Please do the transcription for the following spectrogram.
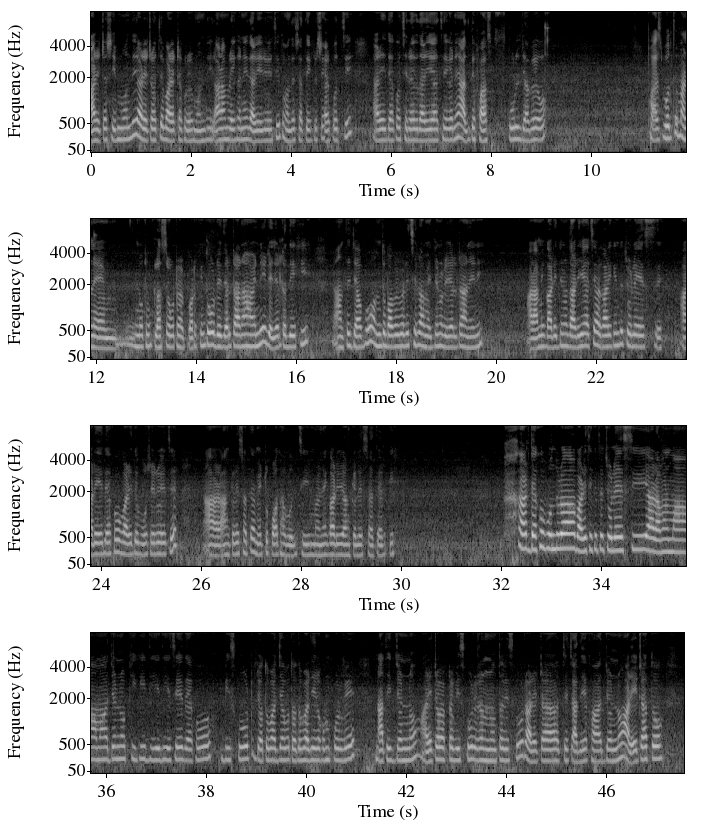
আর এটা শিব মন্দির, আর এটা হচ্ছে বারের ঠাকুরের মন্দির। আর আমরা এখানেই দাঁড়িয়ে রয়েছি, তোমাদের সাথে একটু শেয়ার করছি। আর এই দেখো ছেলে দাঁড়িয়ে আছে এখানে, আজকে ফার্স্ট স্কুল যাবে ও। ফার্স্ট বলতে মানে নতুন ক্লাসে ওঠার পর। কিন্তু ওর রেজাল্টটা আনা হয়নি রেজাল্টটা দেখি, আনতে যাব। আমি তো বাপের বাড়ি ছিলাম, এর জন্য রেজাল্টটা আনিনি। আর আমি গাড়ির জন্য দাঁড়িয়ে আছি, আর গাড়ি কিন্তু চলে এসছে। আর এ দেখো, গাড়িতে বসে রয়েছে। আর আঙ্কেলের সাথে আমি একটু কথা বলছি মানে গাড়ির আঙ্কেলের সাথে আর কি। আর দেখো বন্ধুরা, বাড়ি থেকে তো চলে এসেছি, আর আমার মা আমার জন্য কি কি দিয়ে দিয়েছে দেখো, বিস্কুট, যতবার যাব ততবারই এরকম করবে নাতির জন্য। আর এটাও একটা বিস্কুট, এটা নোনতা বিস্কুট, আর এটা হচ্ছে চা দিয়ে খাওয়ার জন্য। আর এটা তো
